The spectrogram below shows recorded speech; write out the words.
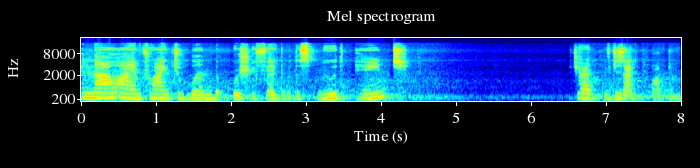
And now I am trying to blend the bush effect with the smooth paint, which is at the bottom.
